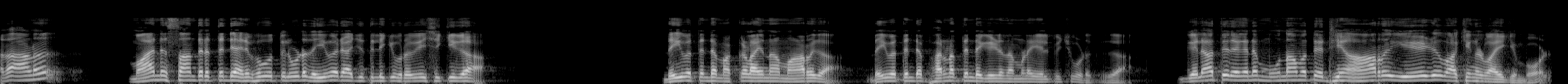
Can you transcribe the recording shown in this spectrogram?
അതാണ് മാനസാന്തരത്തിന്റെ അനുഭവത്തിലൂടെ ദൈവരാജ്യത്തിലേക്ക് പ്രവേശിക്കുക. ദൈവത്തിന്റെ മക്കളായി നാം മാറുക. ദൈവത്തിന്റെ ഭരണത്തിന്റെ കീഴിൽ നമ്മളെ ഏൽപ്പിച്ചു കൊടുക്കുക. ഗലാത്തി ലേഖനം മൂന്നാമത്തെ അധ്യയം ആറ് ഏഴ് വാക്യങ്ങൾ വായിക്കുമ്പോൾ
